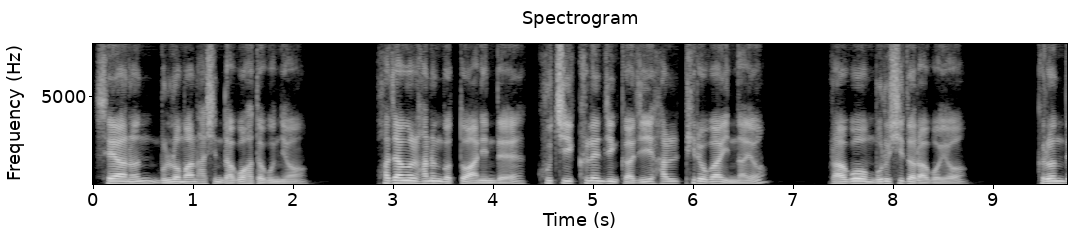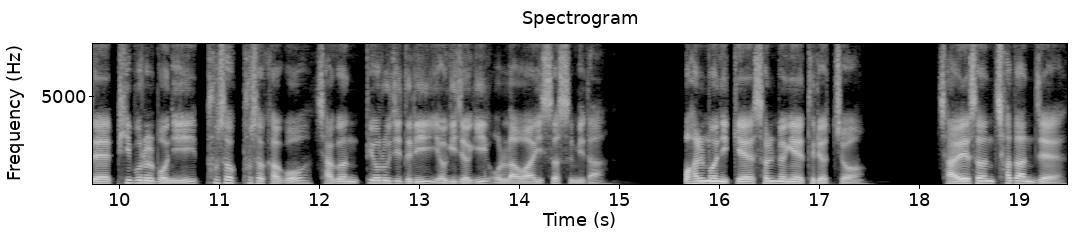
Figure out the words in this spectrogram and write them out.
세안은 물로만 하신다고 하더군요. 화장을 하는 것도 아닌데 굳이 클렌징까지 할 필요가 있나요? 라고 물으시더라고요. 그런데 피부를 보니 푸석푸석하고 작은 뾰루지들이 여기저기 올라와 있었습니다. 할머니께 설명해 드렸죠. 자외선 차단제,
